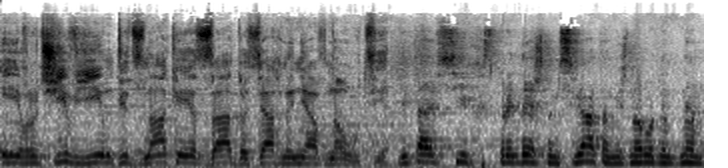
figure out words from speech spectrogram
і вручив їм відзнаки за досягнення в науці. Вітаю всіх з прийдешним святом, міжнародним днем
